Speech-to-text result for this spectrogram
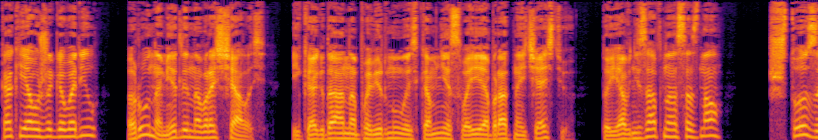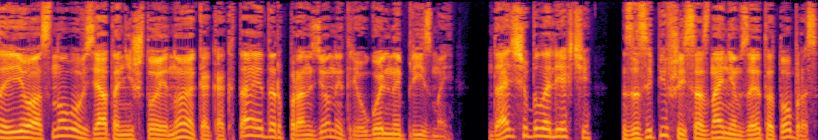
Как я уже говорил, Руна медленно вращалась, и когда она повернулась ко мне своей обратной частью, то я внезапно осознал, что за ее основу взято не что иное, как октаэдр, пронзенный треугольной призмой. Дальше было легче. Зацепившись сознанием за этот образ,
